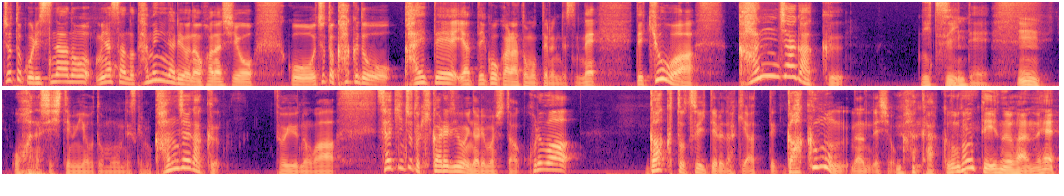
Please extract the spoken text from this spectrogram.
ちょっとこうリスナーの皆さんのためになるようなお話をこうちょっと角度を変えてやっていこうかなと思ってるんですね。で今日は患者学についてうん。お話ししてみようと思うんですけど患者学というのは最近ちょっと聞かれるようになりました。これは学とついてるだけあって学問なんでしょうか？まあ、学問っていうのはね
